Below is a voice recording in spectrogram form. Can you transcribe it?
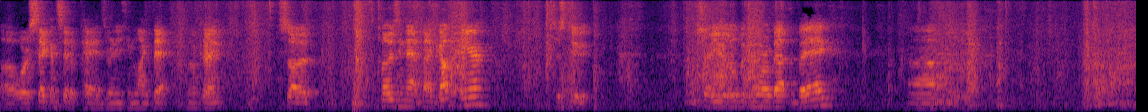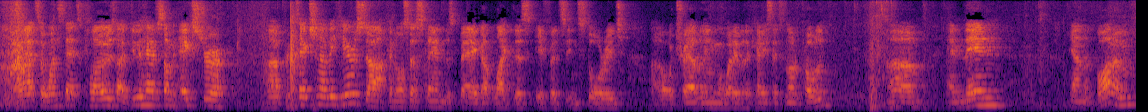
uh, or a second set of pads or anything like that. Okay. So closing that back up here, just to show you a little bit more about the bag. Uh, Alright, so once that's closed, I do have some extra uh, protection over here, so I can also stand this bag up like this if it's in storage uh, or traveling or whatever the case, that's not a problem. Um, and then down the bottom,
